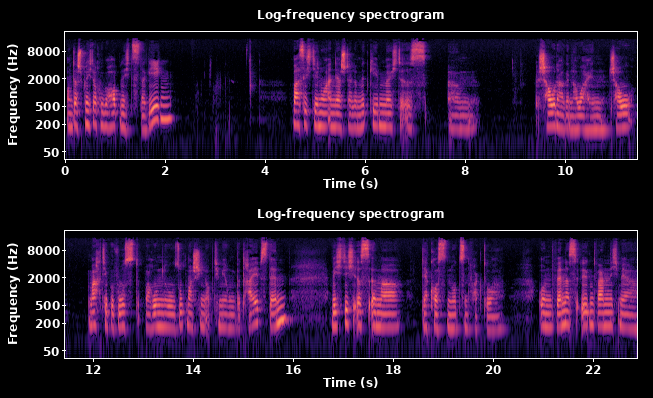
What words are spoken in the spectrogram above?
und da spricht auch überhaupt nichts dagegen. Was ich dir nur an der Stelle mitgeben möchte, ist, ähm, schau da genauer hin. Schau, mach dir bewusst, warum du Suchmaschinenoptimierung betreibst, denn wichtig ist immer der Kosten-Nutzen-Faktor. Und wenn es irgendwann nicht mehr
